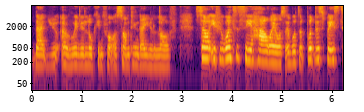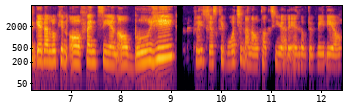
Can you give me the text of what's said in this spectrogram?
that you are really looking for or something that you love. So if you want to see how I was able to put this space together looking all fancy and all bougie please just keep watching and I'll talk to you at the end of the video.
